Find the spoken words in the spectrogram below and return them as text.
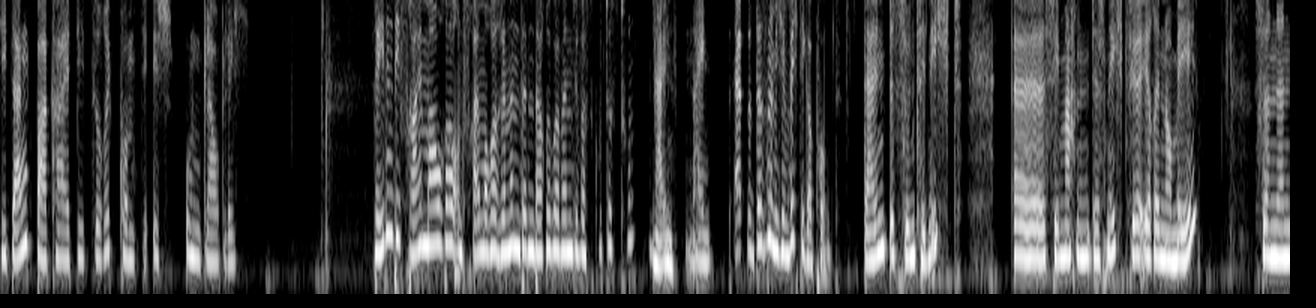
Die Dankbarkeit, die zurückkommt, die ist unglaublich. Reden die Freimaurer und Freimaurerinnen denn darüber, wenn sie was Gutes tun? Nein, Nein, Äh, Das ist nämlich ein wichtiger Punkt. nein, das tun sie nicht. Äh, sie machen das nicht für ihre Renommee, sondern,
